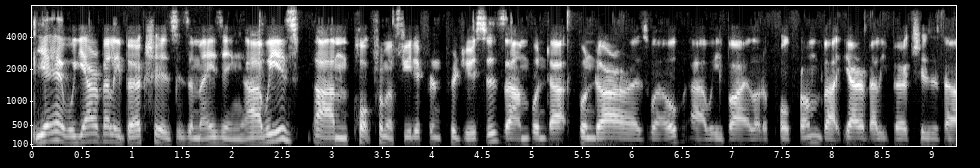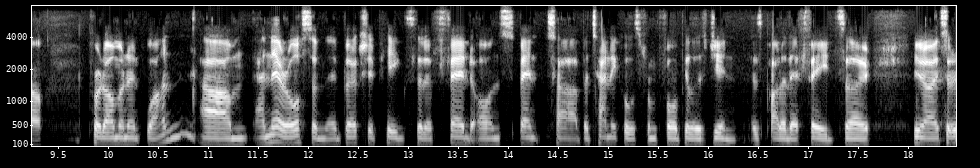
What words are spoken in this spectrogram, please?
Yeah, well, Valley Berkshires is amazing. Uh, we use um, pork from a few different producers, um, Bundarra as well. Uh, we buy a lot of pork from, but Yarra Valley Berkshires is our predominant one, um, and they're awesome. They're Berkshire pigs that are fed on spent uh, botanicals from Four Pillars Gin as part of their feed. So, you know, it's a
